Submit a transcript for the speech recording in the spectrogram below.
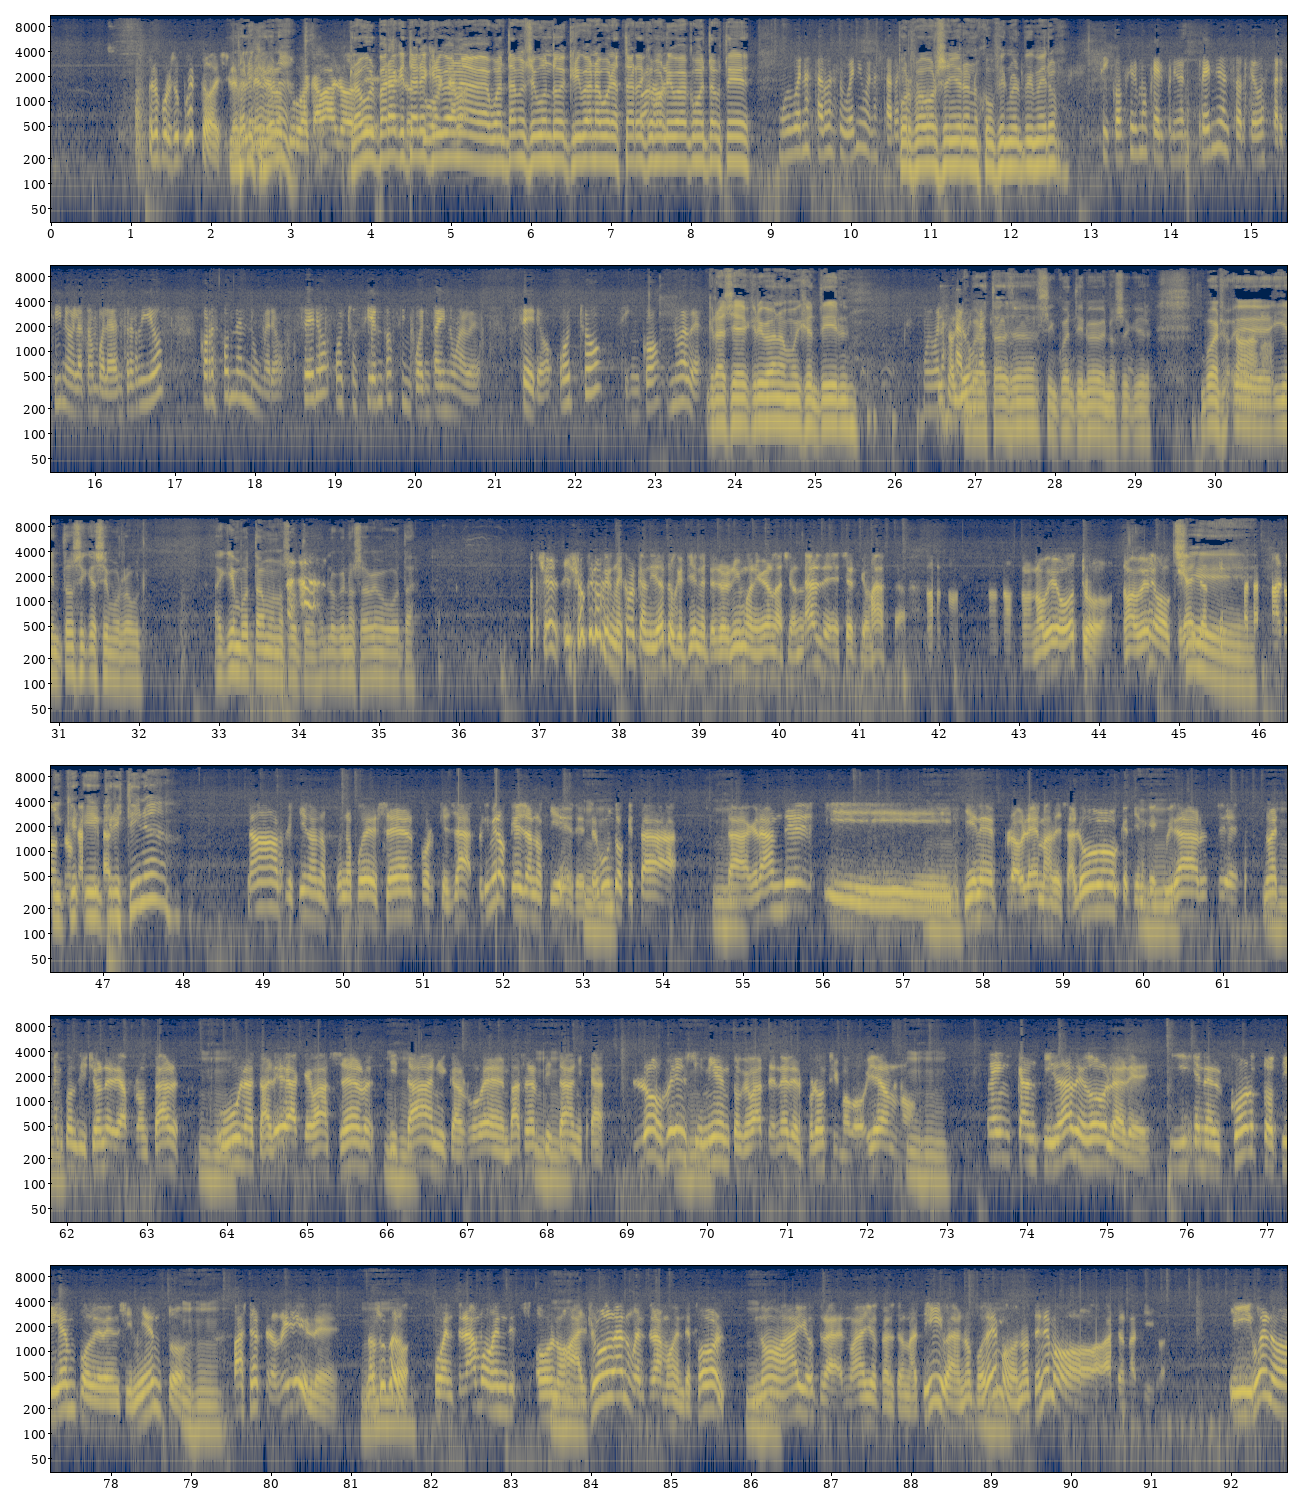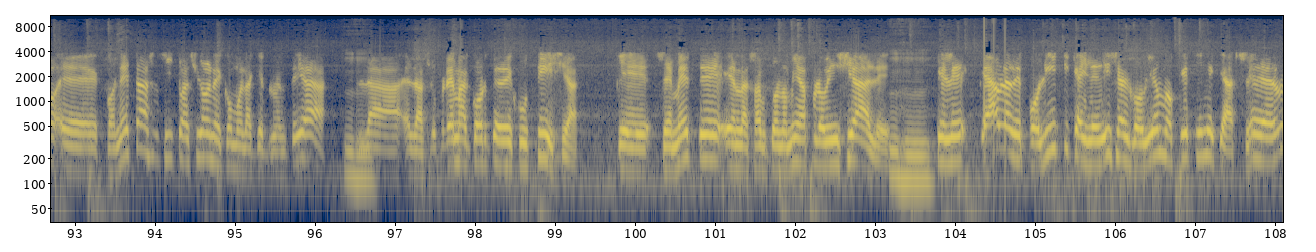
Pero por supuesto, si la Dale, primera lo escribana. tuvo a caballo, Raúl, eh, pará, ¿qué lo tal, escribana? Aguantame un segundo, escribana, buenas tardes, ¿cómo le va? ¿Cómo está usted? Muy buenas tardes, Rubén, y buenas tardes. Por favor, señora, nos confirme el primero. Sí, confirmo que el primer premio del sorteo vespertino de la tómbola de Entre Ríos corresponde al número 0859. 0859. Gracias, escribana, muy gentil. Muy buenas tardes. Buenas tardes, eh, 59, no sé qué era. Bueno, Ah, eh, ¿y entonces qué hacemos, Raúl? ¿A quién votamos nosotros? Lo que no sabemos votar. Yo, yo creo que el mejor candidato que tiene el peronismo a nivel nacional es Sergio Massa. No, no, no, no, veo otro. No veo que haya Sí. otro ¿Y, y. Cristina? No, Cristina no, no puede ser porque ya, primero que ella no quiere, segundo que está. Está grande y tiene problemas de salud, que tiene que cuidarse, no está en condiciones de afrontar una tarea que va a ser titánica, Rubén, va a ser titánica. Los vencimientos que va a tener el próximo gobierno en cantidad de dólares y en el corto tiempo de vencimiento va a ser terrible. Nosotros o entramos en o nos ayudan o entramos en default. No hay otra no hay otra alternativa, no podemos, no tenemos alternativa. Y bueno, eh, con estas situaciones como la que plantea la, la Suprema Corte de Justicia, que se mete en las autonomías provinciales, que, le, que habla de política y le dice al gobierno qué tiene que hacer,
